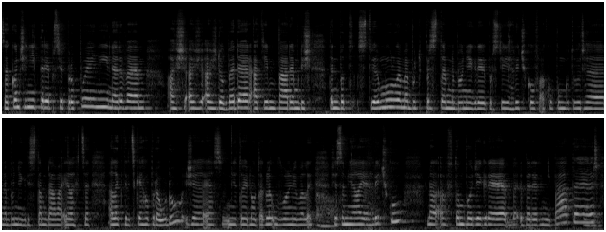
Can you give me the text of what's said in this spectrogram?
zakončení, které je prostě propojení nervem až, až, až do beder a tím pádem, když ten bod stimulujeme buď prstem nebo někdy prostě jehličkou v akupunktuře nebo někdy se tam dává i lehce elektrického proudu, že já jsem, mě to jednou takhle uvolňovali, Aha. že jsem měla jehličku na, v tom bodě, kde je bederní páteř mhm.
